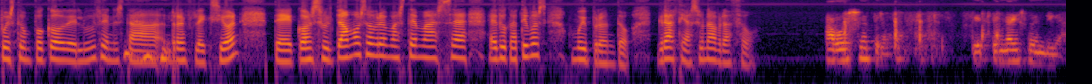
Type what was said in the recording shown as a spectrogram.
puesto un poco de luz en esta reflexión. Te consultamos sobre más temas educativos muy pronto. Gracias, un abrazo. A vosotros. Que tengáis buen día.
